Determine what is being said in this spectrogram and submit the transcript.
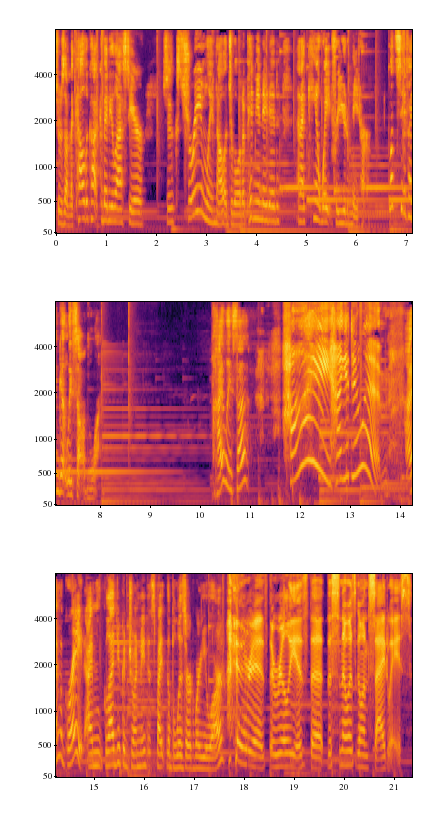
She was on the Caldecott Committee last year She's extremely knowledgeable and opinionated, and I can't wait for you to meet her. Let's see if I can get Lisa on the line. Hi, Lisa. Hi, how you doing? I'm great. I'm glad you could join me despite the blizzard where you are. there is. There really is. The the snow is going sideways.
